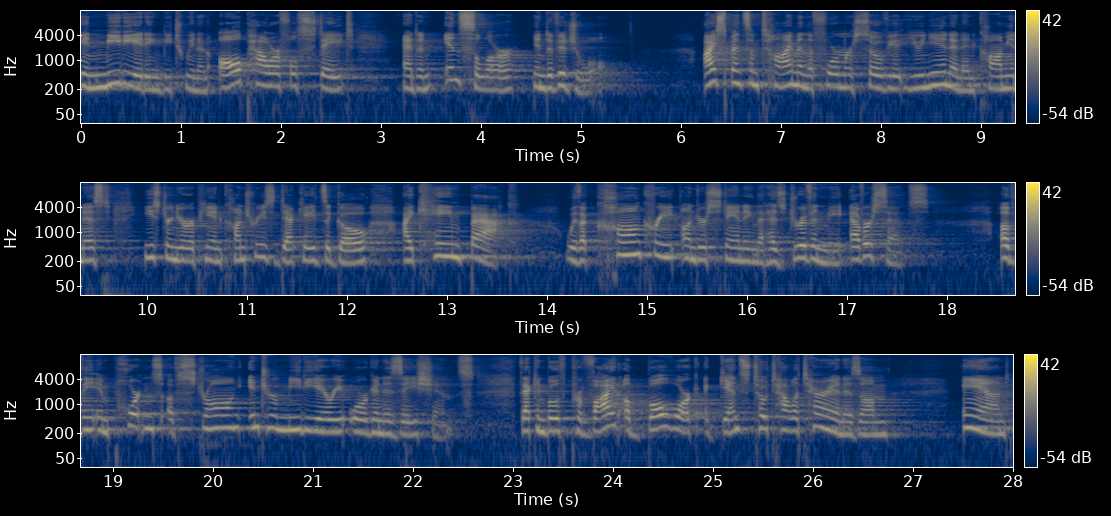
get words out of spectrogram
in mediating between an all powerful state and an insular individual. I spent some time in the former Soviet Union and in communist Eastern European countries decades ago. I came back with a concrete understanding that has driven me ever since of the importance of strong intermediary organizations that can both provide a bulwark against totalitarianism and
